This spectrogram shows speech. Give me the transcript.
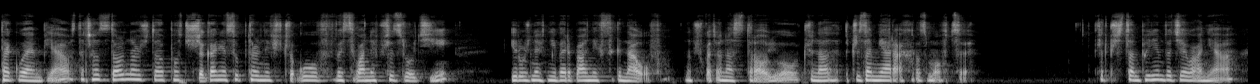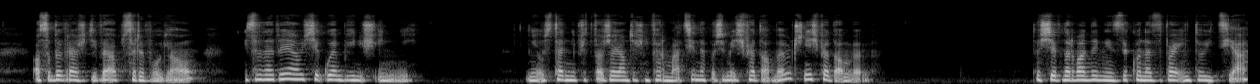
Ta głębia oznacza zdolność do postrzegania subtelnych szczegółów wysyłanych przez ludzi i różnych niewerbalnych sygnałów, np. o nastroju czy, na, czy zamiarach rozmówcy. Przed przystąpieniem do działania osoby wrażliwe obserwują i zastanawiają się głębiej niż inni. Nieustannie przetwarzają też informacje na poziomie świadomym czy nieświadomym. To się w normalnym języku nazywa intuicja,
